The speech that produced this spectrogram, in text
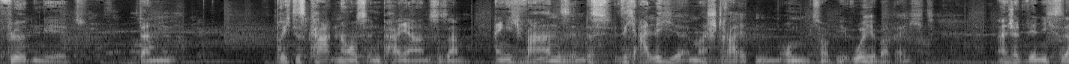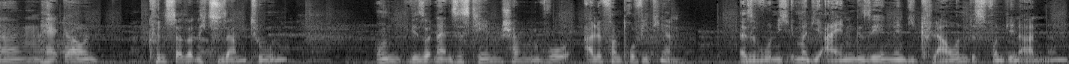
flöten geht, dann bricht das Kartenhaus in ein paar Jahren zusammen. Eigentlich Wahnsinn, dass sich alle hier immer streiten um zum Beispiel Urheberrecht, anstatt wir nicht sagen, Hacker und Künstler sollten nicht zusammentun und wir sollten ein System schaffen, wo alle von profitieren. Also wo nicht immer die einen gesehen werden, die klauen das von den anderen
